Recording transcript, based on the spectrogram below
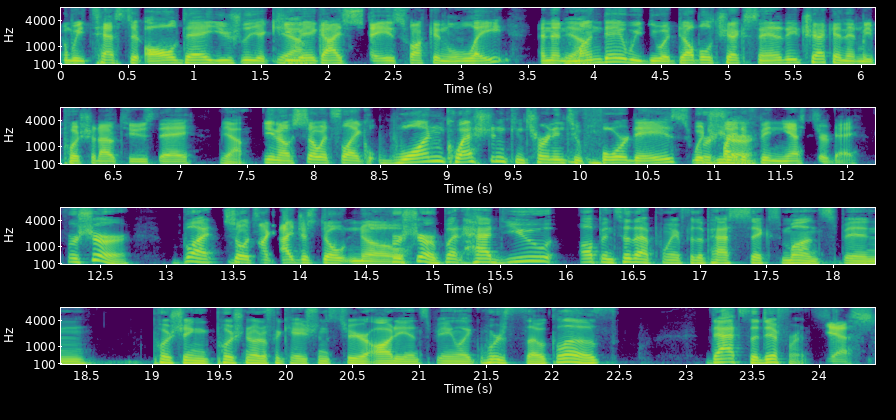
and we test it all day. Usually a QA Yeah. guy stays fucking late, and then Yeah. Monday we do a double check sanity check, and then we push it out Tuesday. Yeah. you know, so it's like one question can turn into four days, which For might have been yesterday. for sure. But So it's like I just don't know. For sure. But had you, up until that point for the past six months, been pushing push notifications to your audience, being like, we're so close, that's the difference. Yes.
